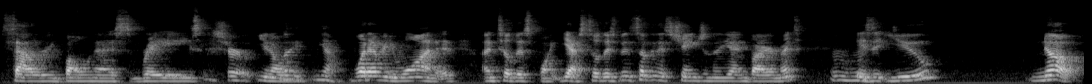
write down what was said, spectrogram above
salary bonus raise Sure. you know Like, yeah. whatever you wanted until this point yes so there's been something that's changed in the environment Mhm. is it you? No.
